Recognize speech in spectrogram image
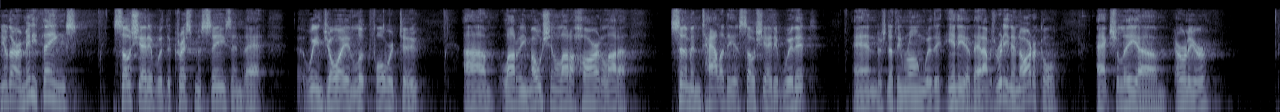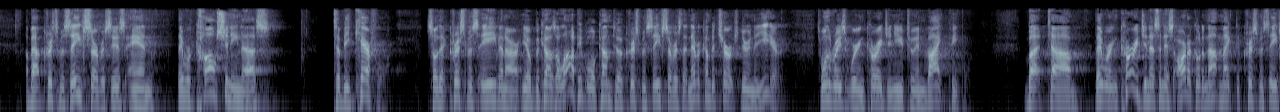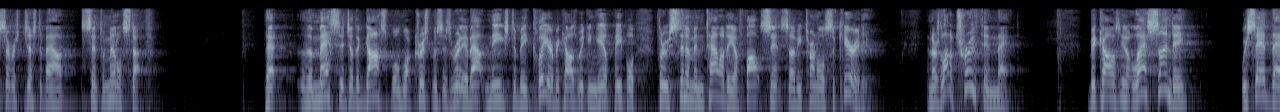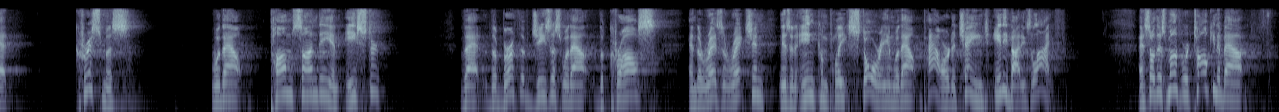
You know, there are many things associated with the Christmas season that uh, we enjoy and look forward to. Um, a lot of emotion, a lot of heart, a lot of sentimentality associated with it, and there's nothing wrong with it, any of that. I was reading an article actually um, earlier about Christmas Eve services, and they were cautioning us to be careful so that Christmas Eve and our, you know, because a lot of people will come to a Christmas Eve service that never come to church during the year. It's one of the reasons we're encouraging you to invite people. But um, they were encouraging us in this article to not make the Christmas Eve service just about sentimental stuff. That the message of the gospel and what Christmas is really about needs to be clear because we can give people, through sentimentality, a false sense of eternal security. And there's a lot of truth in that. Because, you know, last Sunday we said that Christmas without Palm Sunday and Easter, that the birth of Jesus without the cross and the resurrection is an incomplete story and without power to change anybody's life. And so this month we're talking about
